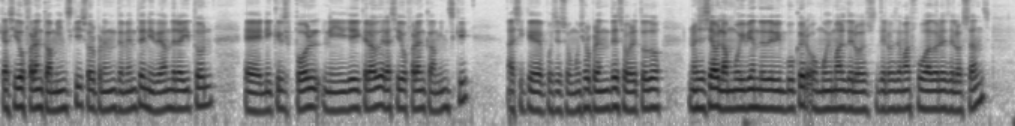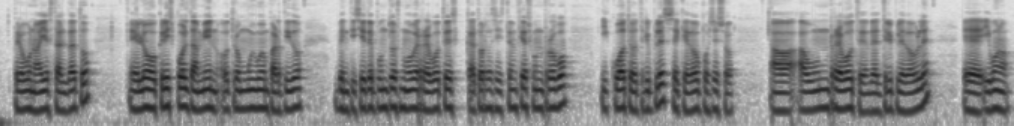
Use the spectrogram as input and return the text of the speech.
que ha sido Frank Kaminsky, sorprendentemente, ni de Andre Ayton, eh, ni Chris Paul, ni Jay Crowder, ha sido Frank Kaminsky. Así que, pues eso, muy sorprendente, sobre todo, no sé si habla muy bien de Devin Booker o muy mal de los, de los demás jugadores de los Suns, pero bueno, ahí está el dato. Eh, luego Chris Paul también, otro muy buen partido, 27 puntos, 9 rebotes, 14 asistencias, un robo y cuatro triples, se quedó pues eso, a, un rebote del triple doble. Eh, y bueno,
